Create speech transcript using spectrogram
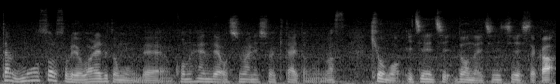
多分もうそろそろ呼ばれると思うんでこの辺でおしまいにしておきたいと思います。今日も一日どんな一日でしたか、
